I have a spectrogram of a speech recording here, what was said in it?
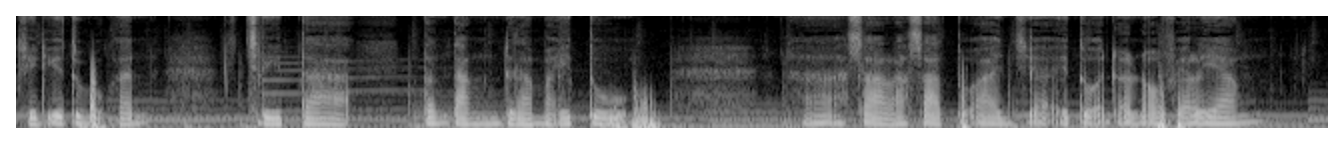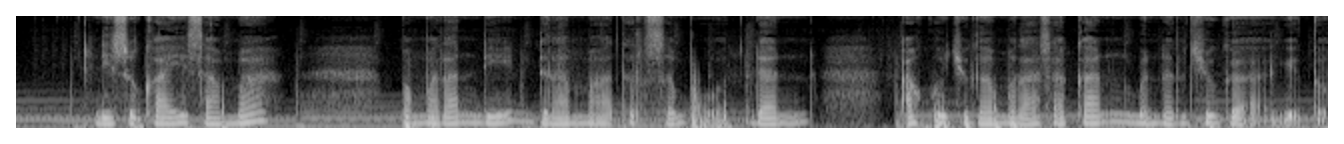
Jadi itu bukan cerita tentang drama itu. Nah, salah satu aja itu adalah novel yang disukai sama pemeran di drama tersebut dan aku juga merasakan benar juga gitu.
